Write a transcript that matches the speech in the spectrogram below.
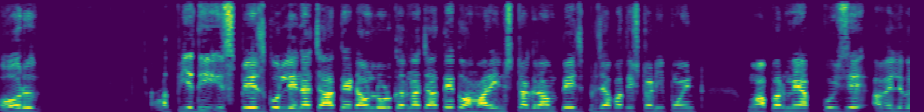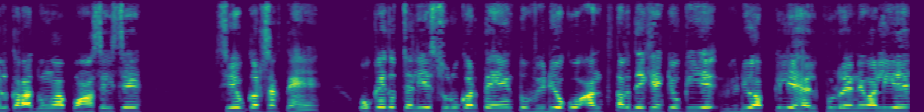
और आप यदि इस पेज को लेना चाहते हैं डाउनलोड करना चाहते हैं तो हमारे Instagram page Prajapat study point, वहाँ पर मैं आपको इसे अवेलेबल करा दूँगा। आप वहाँ से इसे सेव कर सकते हैं। ओके तो चलिए शुरू करते हैं। तो वीडियो को अंत तक देखें, क्योंकि ये वीडियो आपके लिए हेल्पफुल रहने वाली है।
